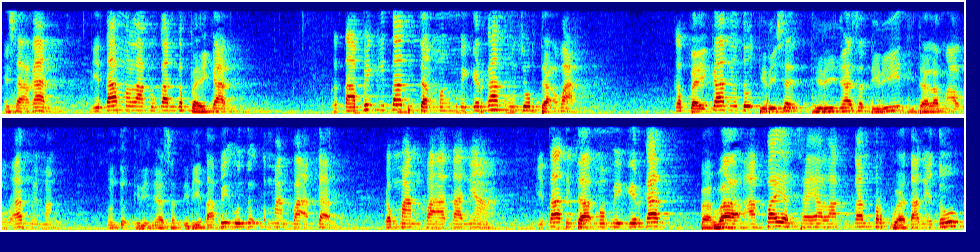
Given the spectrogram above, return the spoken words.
Misalkan kita melakukan kebaikan, tetapi kita tidak memikirkan unsur dakwah. Kebaikan untuk diri dirinya sendiri di dalam Al-Quran memang untuk dirinya sendiri, tapi untuk kemanfaatkan, kemanfaatannya. Kita tidak memikirkan bahwa apa yang saya lakukan perbuatan itu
